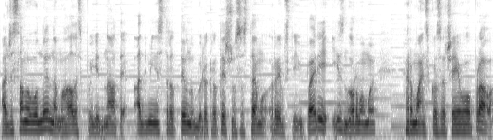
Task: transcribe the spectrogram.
адже саме вони намагались поєднати адміністративну бюрократичну систему Римської імперії із нормами германського звичаєвого права,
